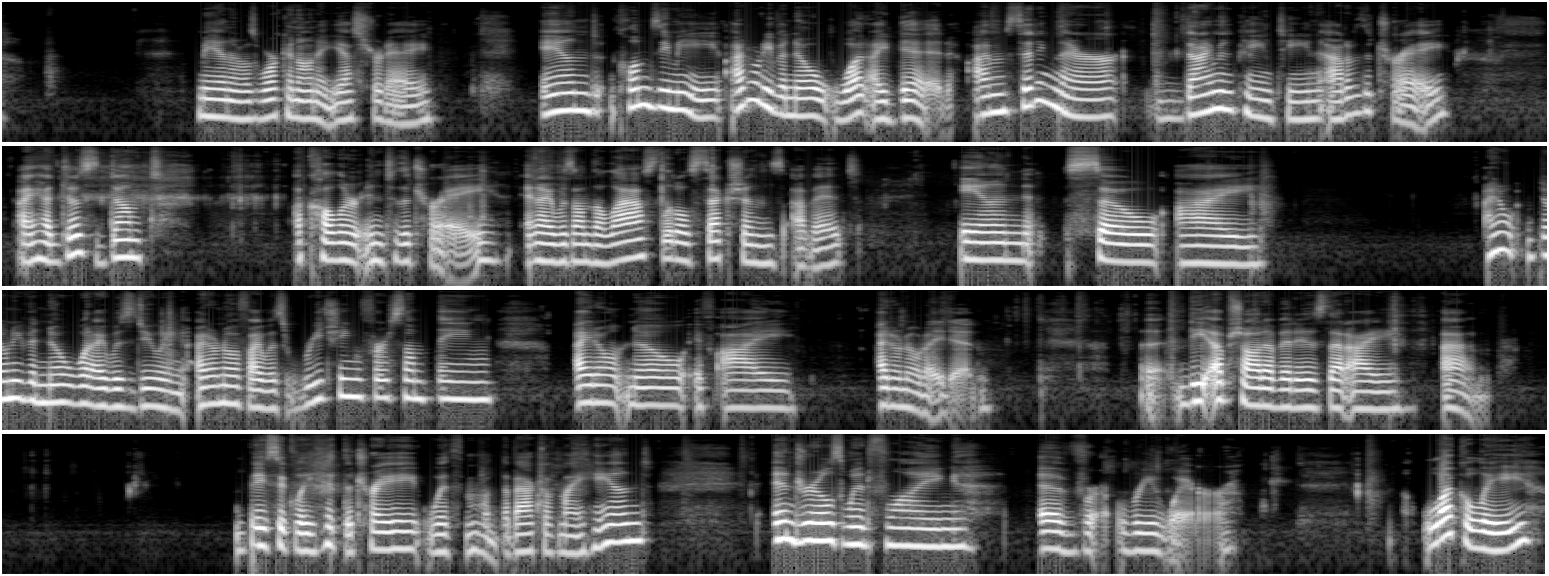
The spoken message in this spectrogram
man, I was working on it yesterday and clumsy me, I don't even know what I did. I'm sitting there diamond painting out of the tray. I had just dumped a color into the tray and I was on the last little sections of it. And so I I don't don't even know what I was doing. I don't know if I was reaching for something. I don't know if I I don't know what I did. Uh, the upshot of it is that I um, basically hit the tray with the back of my hand and drills went flying everywhere. Luckily,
